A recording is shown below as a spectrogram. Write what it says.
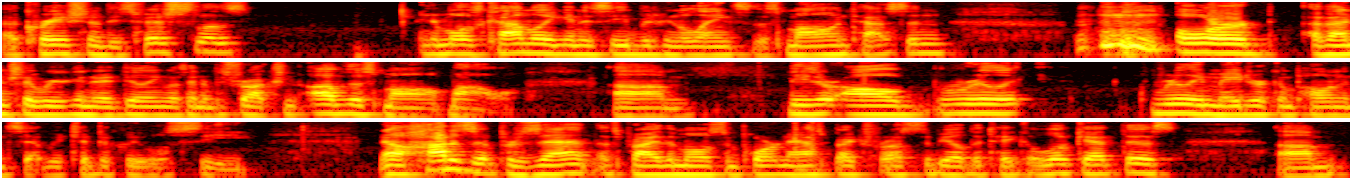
a creation of these fistulas, you're most commonly going to see between the lengths of the small intestine, or eventually we're going to be dealing with an obstruction of the small bowel. Um, these are all really, really major components that we typically will see. Now, how does it present? That's probably the most important aspect for us to be able to take a look at this. Um,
